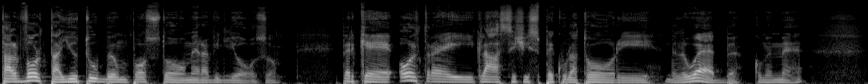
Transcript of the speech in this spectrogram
talvolta YouTube è un posto meraviglioso. Perché oltre ai classici speculatori del web, come me,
